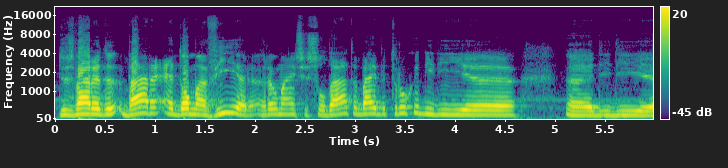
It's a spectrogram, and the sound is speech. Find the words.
Dus waren, waren er dan maar vier Romeinse soldaten bij betrokken die die, eh, die, die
